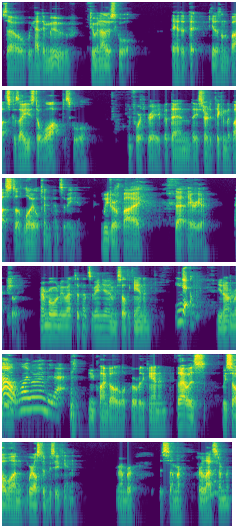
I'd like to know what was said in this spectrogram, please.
So we had to move to another school. They had to t- get us on the bus because I used to walk to school in fourth grade, but then they started taking the bus to Loyalton, Pennsylvania. We drove by that area, actually. Remember when we went to Pennsylvania and we saw the cannon? No. You don't remember? Oh, well, I remember that. You climbed all over the cannon. But that was we saw one. Where else did we see a cannon? Remember this summer or last summer?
